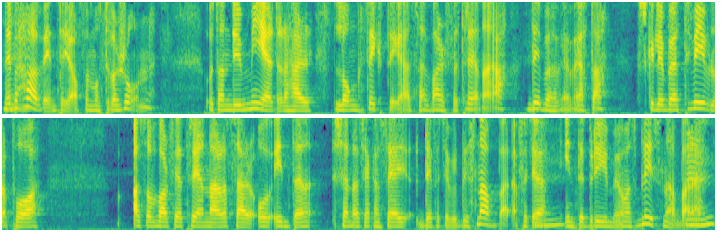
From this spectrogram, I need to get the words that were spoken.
Det mm. behöver inte jag för motivation. Utan det är mer det här långsiktiga, så här, varför tränar jag? Det behöver jag veta. Skulle jag börja tvivla på alltså varför jag tränar så här, och inte känner att jag kan säga det för att jag vill bli snabbare, för att jag mm. inte bryr mig om att bli snabbare. Mm.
